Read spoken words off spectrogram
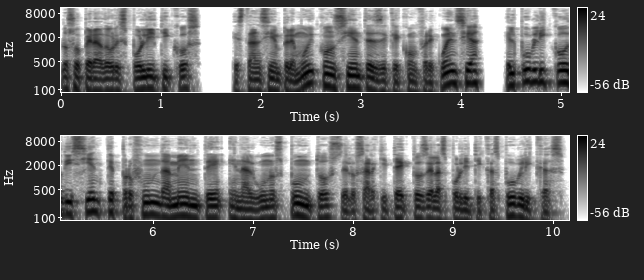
Los operadores políticos están siempre muy conscientes de que con frecuencia el público disiente profundamente en algunos puntos de los arquitectos de las políticas públicas.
